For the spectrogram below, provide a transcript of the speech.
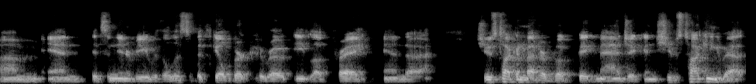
um, and it's an interview with Elizabeth Gilbert, who wrote Eat, Love, Pray, and uh, she was talking about her book Big Magic, and she was talking about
